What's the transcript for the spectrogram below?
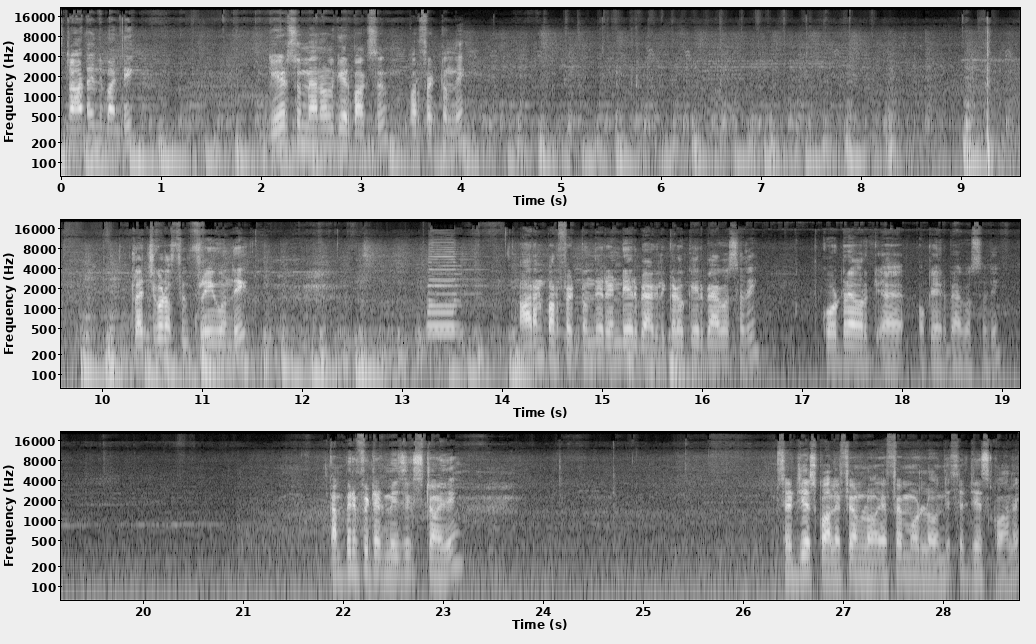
స్టార్ట్ అయింది బండి. Gears manual gear box perfect ఉంది. క్లచ్ కూడా ఫ్రీగా ఉంది. హారన్ పర్ఫెక్ట్ ఉంది రెండు ఎయిర్ బ్యాగులు ఇక్కడ ఒక ఎయిర్ బ్యాగ్ వస్తుంది. కో డ్రైవర్ ఒక ఎయిర్ బ్యాగ్ వస్తుంది. కంపెనీ ఫిటెడ్ మ్యూజిక్ సిస్టమ్ ఇది. సెట్ చేసుకోవాలి ఎఫ్ఎంలో ఎఫ్ఎం మోడ్లో ఉంది సెట్ చేసుకోవాలి.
